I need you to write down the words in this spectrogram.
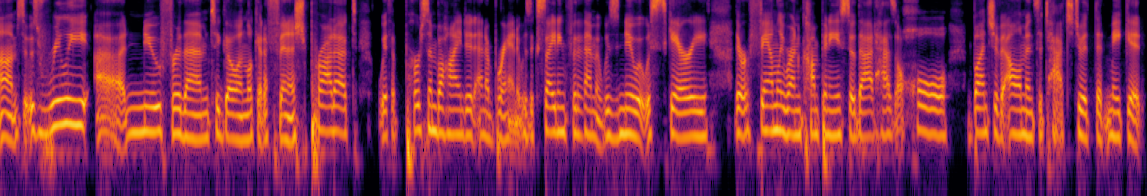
Um, so it was really uh, new for them to go and look at a finished product with a person behind it and a brand. It was exciting for them. It was new. It was scary. They're a family run company. So that has a whole bunch of elements attached to it that make it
